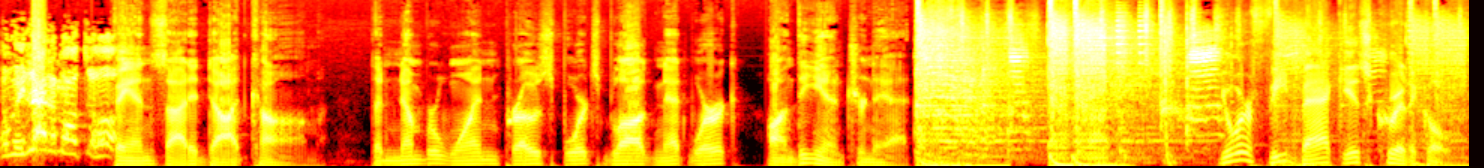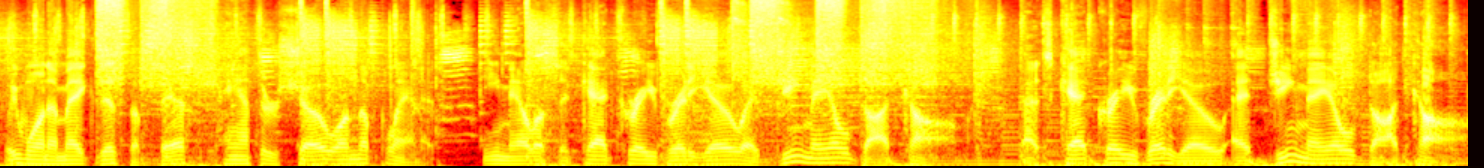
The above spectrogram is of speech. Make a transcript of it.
and we let them off the hook. Fansided.com, the number one pro sports blog network on the internet. Your feedback is critical. We want to make this the best Panther show on the planet. Email us at catcraveradio at gmail.com. That's catcraveradio at gmail.com.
